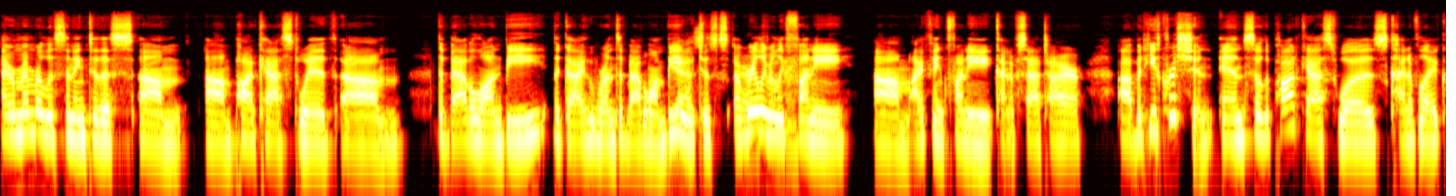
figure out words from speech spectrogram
I remember listening to this um, um, podcast with um, the Babylon Bee, the guy who runs a Babylon Bee, Yes, which is a really, really funny. funny, um, I think, funny kind of satire. Uh, but he's Christian, and so the podcast was kind of like,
